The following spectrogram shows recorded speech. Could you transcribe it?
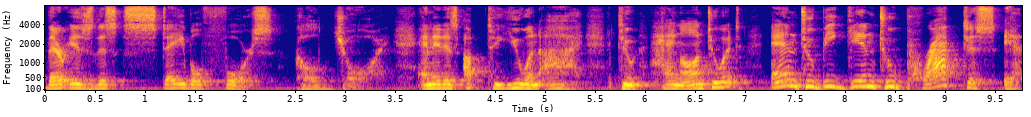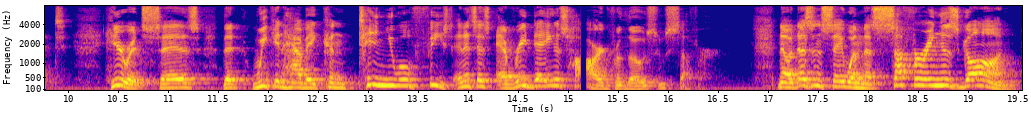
there is this stable force called joy. And it is up to you and I to hang on to it and to begin to practice it. Here it says that we can have a continual feast. And it says every day is hard for those who suffer. Now, it doesn't say when the suffering is gone,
